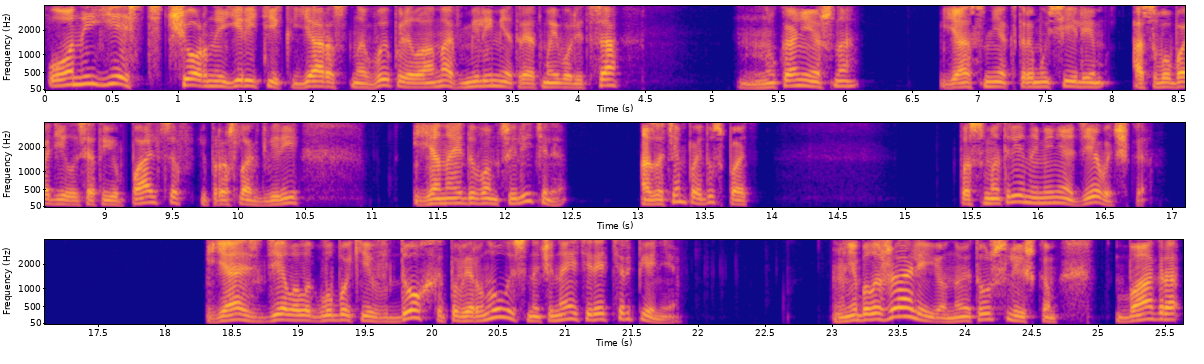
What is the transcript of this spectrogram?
он и есть черный еретик, яростно выпалила она в миллиметре от моего лица. Ну, конечно. Я с некоторым усилием освободилась от ее пальцев и прошла к двери. Я найду вам целителя, а затем пойду спать. Посмотри на меня, девочка. Я сделала глубокий вдох и повернулась, начиная терять терпение. Мне было жаль ее, но это уж слишком. Багра...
